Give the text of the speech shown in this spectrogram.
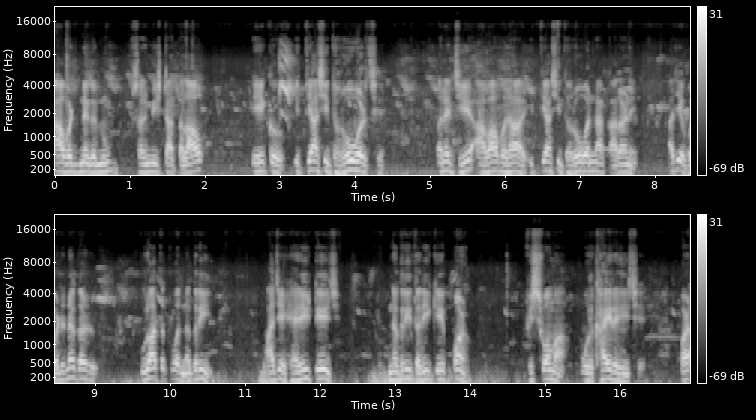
આ વડનગરનું શર્મિષ્ઠા તલાવ એક ઇતિહાસી ધરોહર છે. અને જે આવા બધા ઇતિહાસી ધરોહરના કારણે આજે વડનગર પુરાતત્વ નગરી, આજે હેરિટેજ નગરી તરીકે પણ વિશ્વમાં ઓળખાઈ રહી છે. પણ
